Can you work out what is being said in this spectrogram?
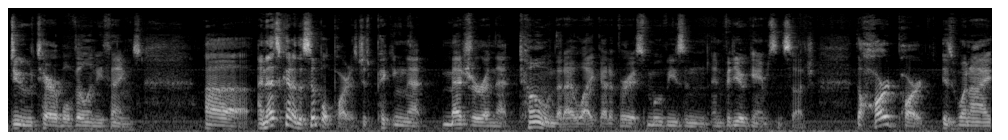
do terrible villainy things. Uh, and that's kind of the simple part is just picking that measure and that tone that I like out of various movies and, and video games and such. The hard part is when I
